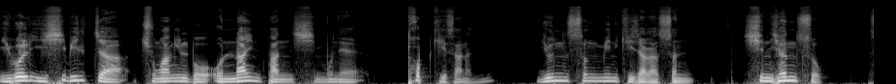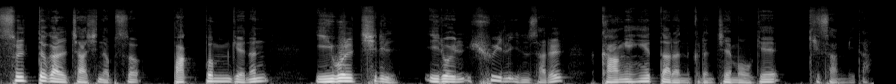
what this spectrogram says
2월 20일자 중앙일보 온라인판 신문의 톱 기사는 윤성민 기자가 쓴 신현수 설득할 자신 없어 박범계는 2월 7일 일요일 휴일 인사를 강행했다는 그런 제목의 기사입니다.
